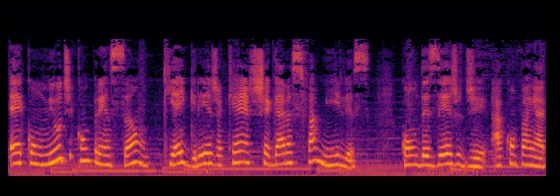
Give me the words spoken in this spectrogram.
É com humilde compreensão que a igreja quer chegar às famílias com o desejo de acompanhar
